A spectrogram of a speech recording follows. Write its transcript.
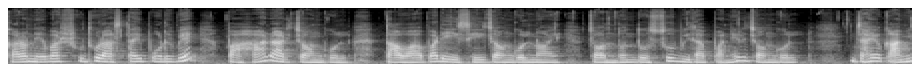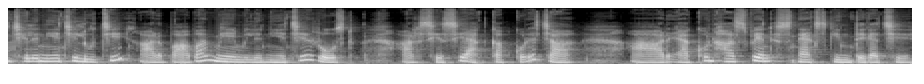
কারণ এবার শুধু রাস্তায় পড়বে পাহাড় আর জঙ্গল। তাও আবার এই সেই জঙ্গল নয়, চন্দন দস্যু বিরাপানের জঙ্গল। যাই হোক আমি ছেলে নিয়েছি লুচি আর বাবা মেয়ে মিলে নিয়েছে রোস্ট আর শেষে এক কাপ করে চা। আর এখন হাজব্যান্ড স্ন্যাক্স কিনতে গেছে।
